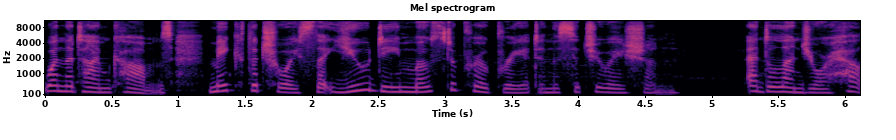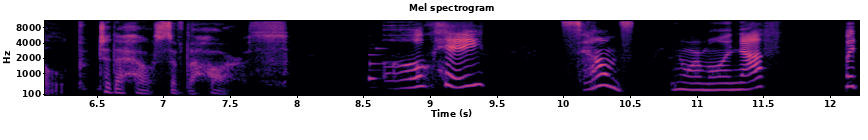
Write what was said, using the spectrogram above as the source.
When the time comes, make the choice that you deem most appropriate in the situation, and lend your help to the House of the Hearth. Okay. Sounds normal enough. But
